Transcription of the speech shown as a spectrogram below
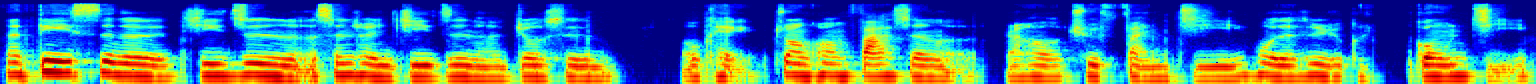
那第四个机制呢，生存机制呢，就是 OK，状况发生了，然后去反击或者是去攻击。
